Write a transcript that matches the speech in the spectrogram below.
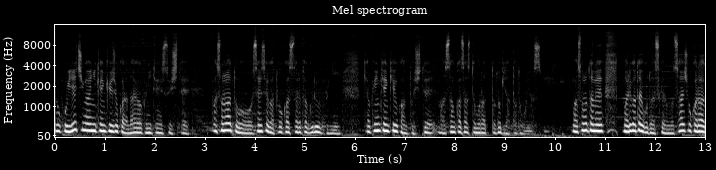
がこう入れ違いに研究所から大学に転出して、まあ、その後先生が統括されたグループに客員研究官として、ま、参加させてもらった時だったと思います。まあ、そのため、まあ、ありがたいことですけれども最初から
